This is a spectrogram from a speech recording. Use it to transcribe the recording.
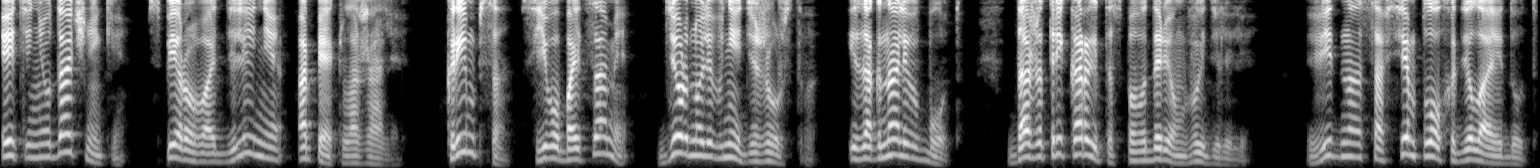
Эти неудачники с первого отделения опять ложали. Кримпса с его бойцами дернули вне дежурства и загнали в бот. Даже три корыта с поводырем выделили. Видно, совсем плохо дела идут,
